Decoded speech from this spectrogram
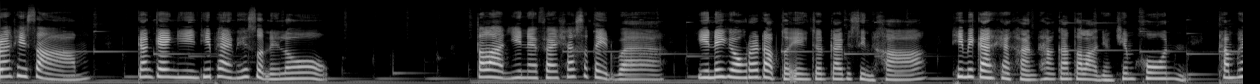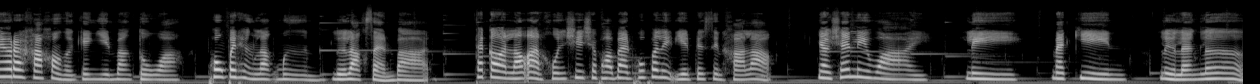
เรื่องที่ 3 กางเกงยีนที่แพงที่สุดในโลก ตลาดยีนในแฟชั่นสตรีทแวร์ยีนได้ยกระดับตัวเองจนกลายเป็นสินค้า ที่มีการแข่งขันทางการตลาดอย่างเข้มข้นทำให้ราคาของกางเกงยีนบางตัวพุ่งไปถึงหลักหมื่น หรือหลักแสนบาท แต่ก่อนเราอาจคุ้นชินเฉพาะแบรนด์ผู้ผลิตยีนเป็นสินค้าหลัก อย่างเช่นรีวายลีแม็กกีนหรือแลงเลอร์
